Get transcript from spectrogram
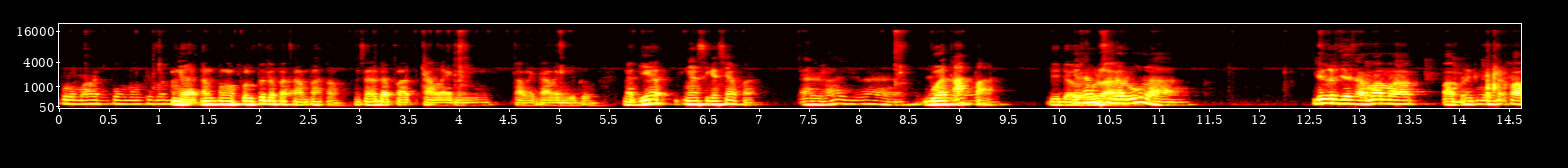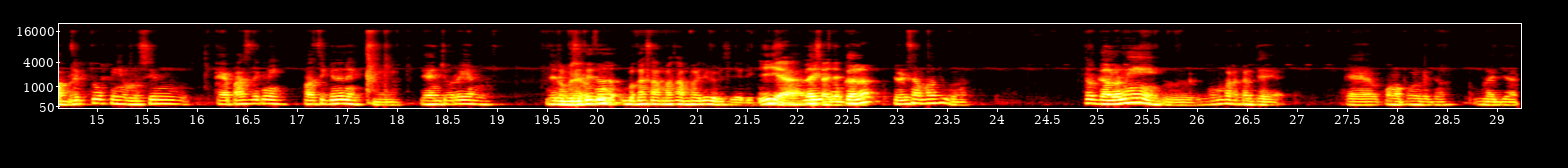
perumahan pemukiman. Enggak kan pengepul tuh dapat sampah toh misalnya dapat kaleng kaleng kaleng gitu nah dia ngasih ke siapa Ada lagi lah. buat apa Di Dia daur kan bisa ulang. daur ulang. Dia kerja sama sama pabrik nih, ntar pabrik tuh punya mesin kayak plastik nih, plastik ini nih, hmm. dihancurin. Jadi Oh, berarti itu bekas sampah sampah juga bisa jadi Iya, lah bisa itu jadi. galon dari sampah juga. Terus galon nih, Hmm. gue pernah kerja ya, kayak pengepul gitu, belajar.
